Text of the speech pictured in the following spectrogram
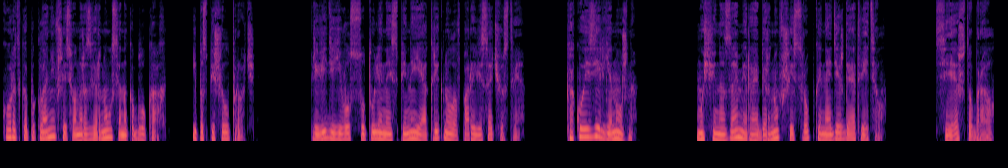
Коротко поклонившись, он развернулся на каблуках и поспешил прочь. При виде его сутулиной спины я окрикнула в порыве сочувствия. «Какое зелье нужно?» Мужчина замер и, обернувшись с робкой надеждой, ответил. «Те, что брал.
